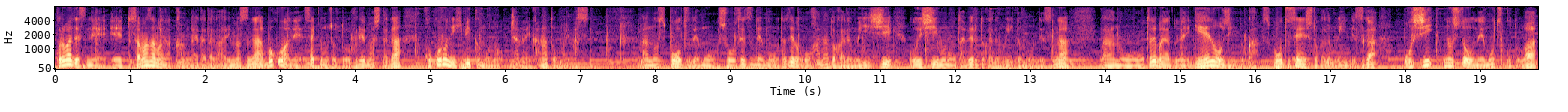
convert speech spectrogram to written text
これはですね、えー、っと様々な考え方がありますが僕はねさっきもちょっと触れましたが心に響くものじゃないかなと思います。あのスポーツでも小説でも例えばお花とかでもいいし美味しいものを食べるとかでもいいと思うんですがあの例えばあとね芸能人とかスポーツ選手とかでもいいんですが推しの人をね持つことは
